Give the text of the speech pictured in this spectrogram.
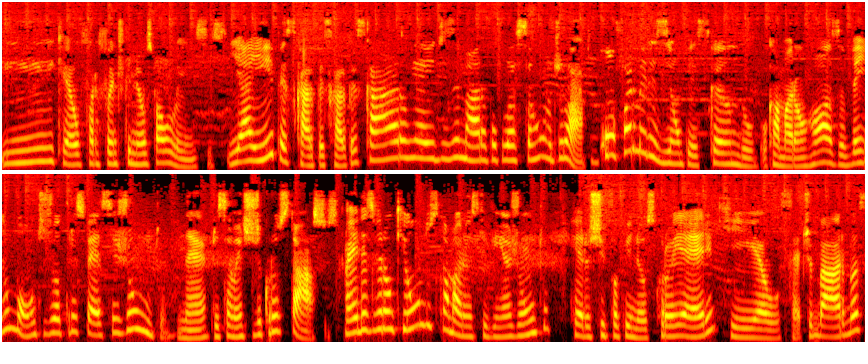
e que é o farfante pneus paulenses. E aí, pescaram, pescaram, pescaram, e aí dizimaram a população de lá. Conforme eles iam pescando o camarão rosa, veio um monte de outra espécie junto, né? Principalmente de crustáceos. Aí eles viram que um dos camarões que vinha junto, que era o Chifopneus croieri, que é o sete barbas,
